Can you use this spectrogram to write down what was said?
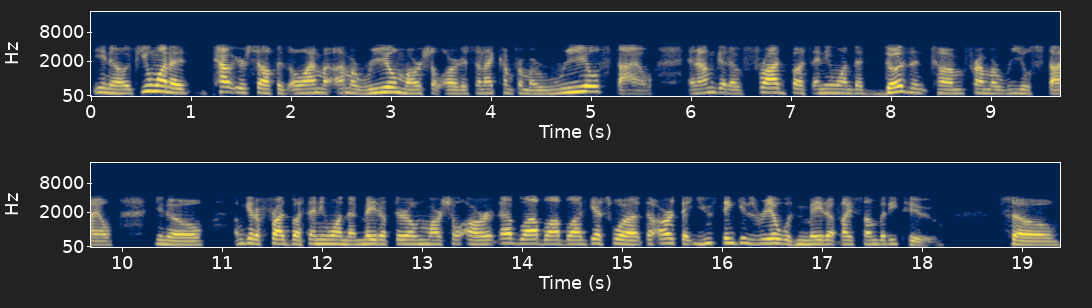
you know, if you want to tout yourself as, oh, I'm a, I'm a real martial artist and I come from a real style and I'm to fraud bust anyone that doesn't come from a real style, you know, I'm to fraud bust anyone that made up their own martial art, uh, blah, blah, blah. Guess what? The art that you think is real was made up by somebody too. So,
